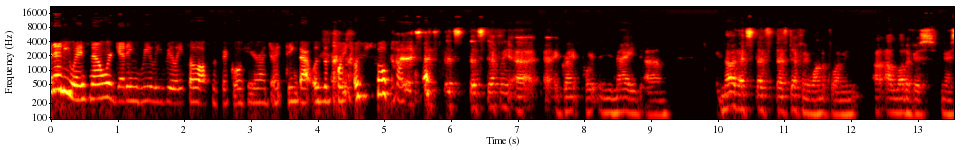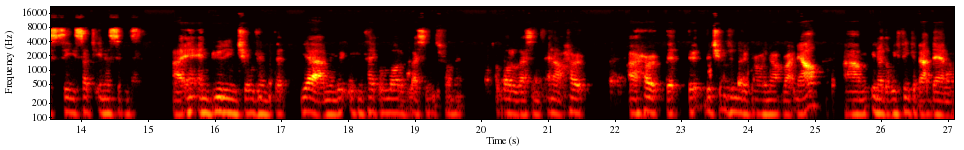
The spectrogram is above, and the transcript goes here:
But anyways, now we're getting really, really philosophical here. I don't think that was the point of so that's, that's, that's, that's definitely a, a great point that you made. Um, no, that's that's that's definitely wonderful. I mean, a, a lot of us, you know, see such innocence uh, and, and, beauty in children that, yeah, I mean, we, we can take a lot of lessons from it, a lot of lessons. And I hope, I hope that the, the children that are growing up right now, um, you know, that we think about them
